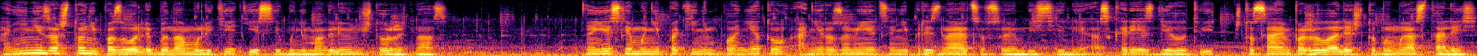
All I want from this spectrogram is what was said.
Они ни за что не позволили бы нам улететь, если бы не могли уничтожить нас. Но если мы не покинем планету, они, разумеется, не признаются в своем бессилии, а скорее сделают вид, что сами пожелали, чтобы мы остались.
